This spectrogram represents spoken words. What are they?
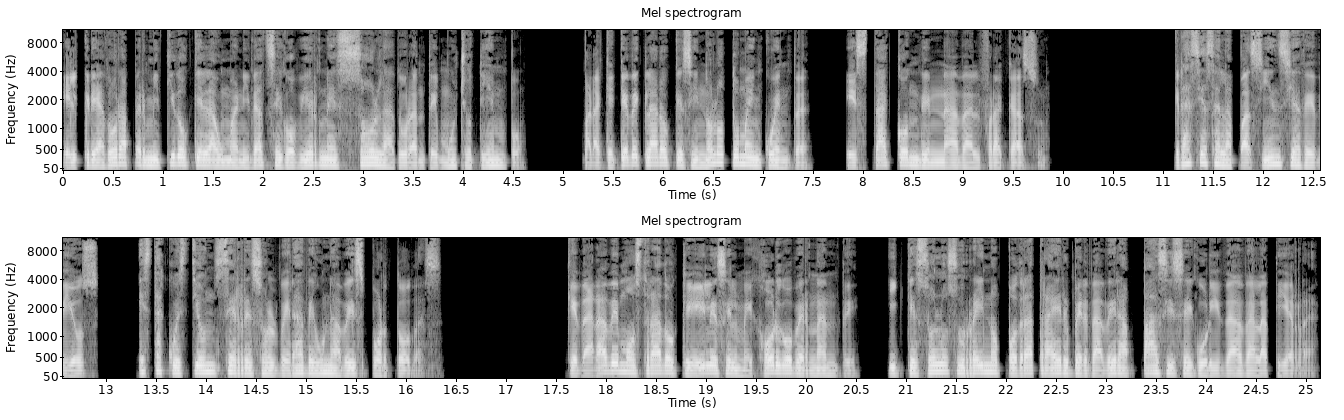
el Creador ha permitido que la humanidad se gobierne sola durante mucho tiempo, para que quede claro que si no lo toma en cuenta, está condenada al fracaso. Gracias a la paciencia de Dios, esta cuestión se resolverá de una vez por todas. Quedará demostrado que Él es el mejor gobernante y que solo su reino podrá traer verdadera paz y seguridad a la tierra.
